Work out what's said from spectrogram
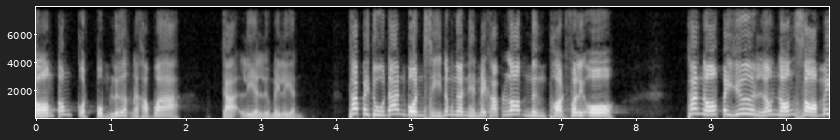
น้องต้องกดปุ่มเลือกนะครับว่าจะเรียนหรือไม่เรียน ถ้าไปดูด้านบนสีน้ำเงินเห็นไหมครับ รอบหนึ่งพอร์ตโฟลิโอถ้าน้องไปยื่นแล้วน้องสอบไม่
